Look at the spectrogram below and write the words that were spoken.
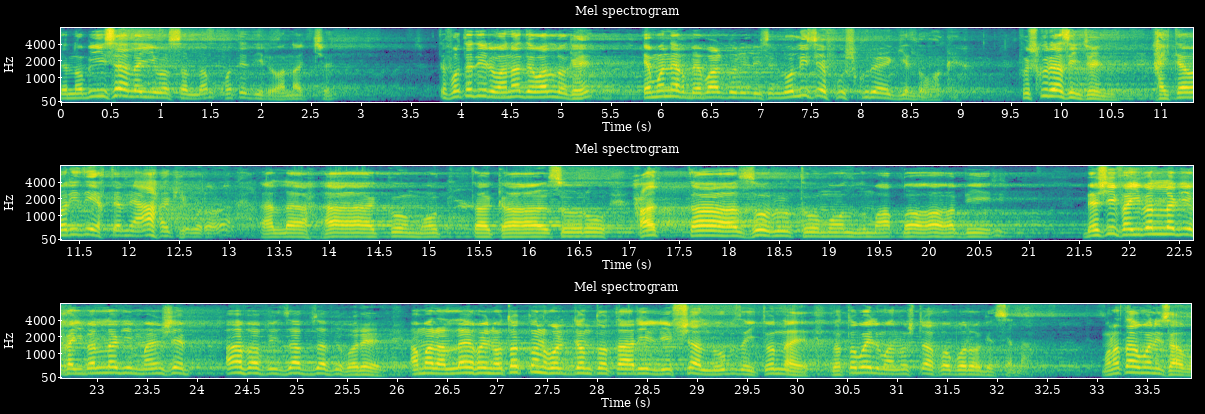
তো নবী ঈসা আলাই ওয়াসাল্লাম ফতে দি রোহানা হচ্ছে। তো ফতে দি রোহানা দেওয়ার লগে এমন এক ব্যবহার করে লইছে, ললিছে ফুসকুরে গিয়ে লোহাকে। ফুসকুরে আছি চইনি খাইতে পারি যে একটা আমি আহা খেয়ে বড়। বেশি ফাইবার লাগি, খাইবার লাগি মানুষে আফাফি জাপ জাপি করে। আমার আল্লাহ হয় নতক্ষণ পর্যন্ত তারই লিপসা লোভ যাইত নাই যত বইল মানুষটা খবরও গেছে না। মনতাও মানি চাব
